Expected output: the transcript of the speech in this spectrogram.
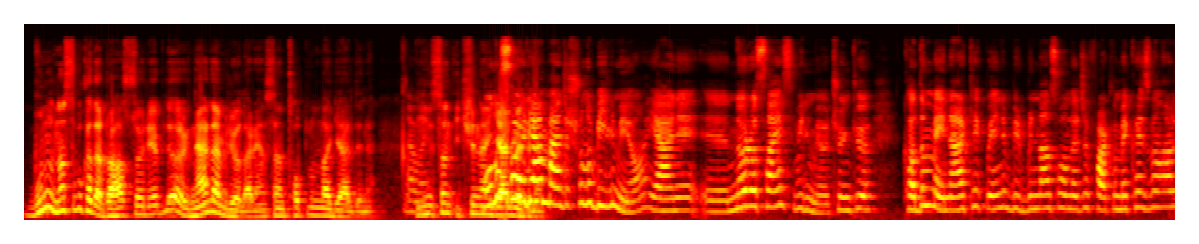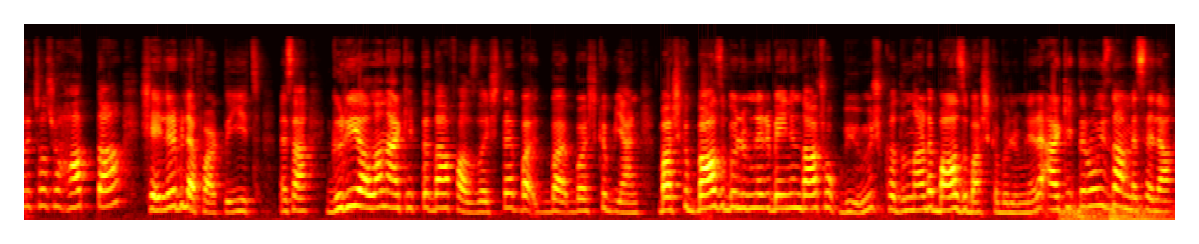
bunu nasıl bu kadar rahat söyleyebiliyorlar? Nereden biliyorlar yani sen toplumla geldiğini? Evet. Bir insanın içinden Bunu gelmediğini. söyleyen bence şunu bilmiyor. Yani e, neuroscience bilmiyor. Çünkü kadın beyni erkek beyni birbirinden son derece farklı mekanizmalarla çalışıyor. Hatta şeyleri bile farklı Yiğit. Mesela gri alan erkekte daha fazla işte ba- ba- başka bir yani başka bazı bölümleri beynin daha çok büyümüş. Kadınlarda bazı başka bölümleri. Erkekler o yüzden mesela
